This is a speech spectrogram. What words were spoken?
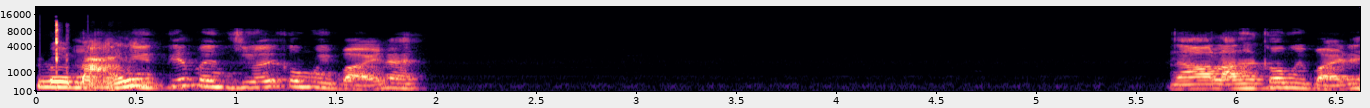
Rồi, con 17 nhìn tiếp bên dưới câu 17 này. Nào, làm thành câu 17 đi.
